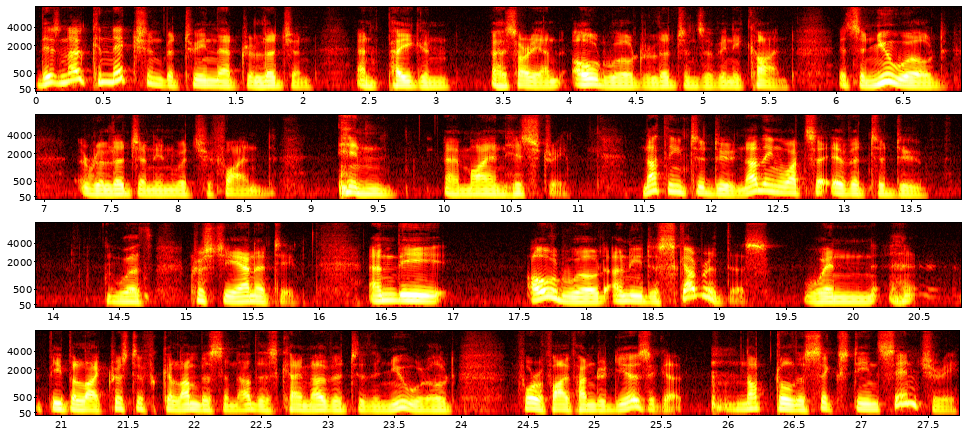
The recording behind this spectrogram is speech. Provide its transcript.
There's no connection between that religion and pagan, uh, sorry, and old world religions of any kind. It's a new world religion in which you find in uh, Mayan history. Nothing to do, nothing whatsoever to do with Christianity. And the old world only discovered this when people like Christopher Columbus and others came over to the New World four or five hundred years ago. Not till the 16th century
